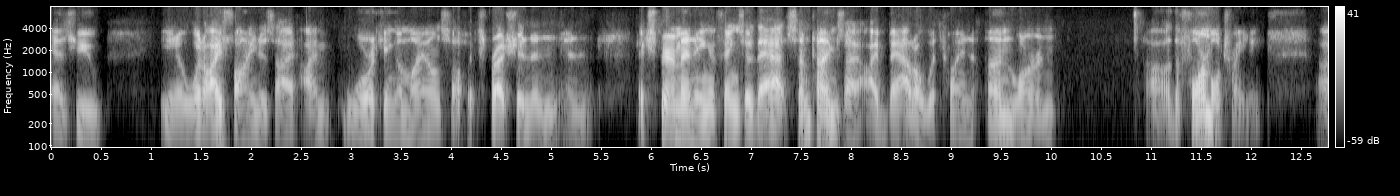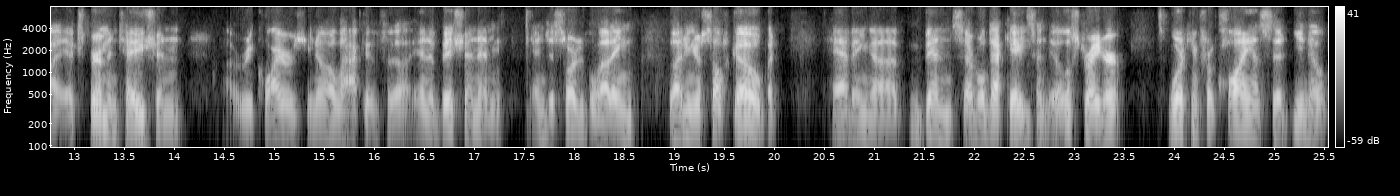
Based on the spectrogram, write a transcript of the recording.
as you, you know, what I find is I, I'm working on my own self expression and, and experimenting and things of that. Sometimes I, I battle with trying to unlearn uh, the formal training. Uh, experimentation uh, requires, you know, a lack of uh, inhibition and and just sort of letting letting yourself go. But having uh, been several decades an illustrator, working for clients that you know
